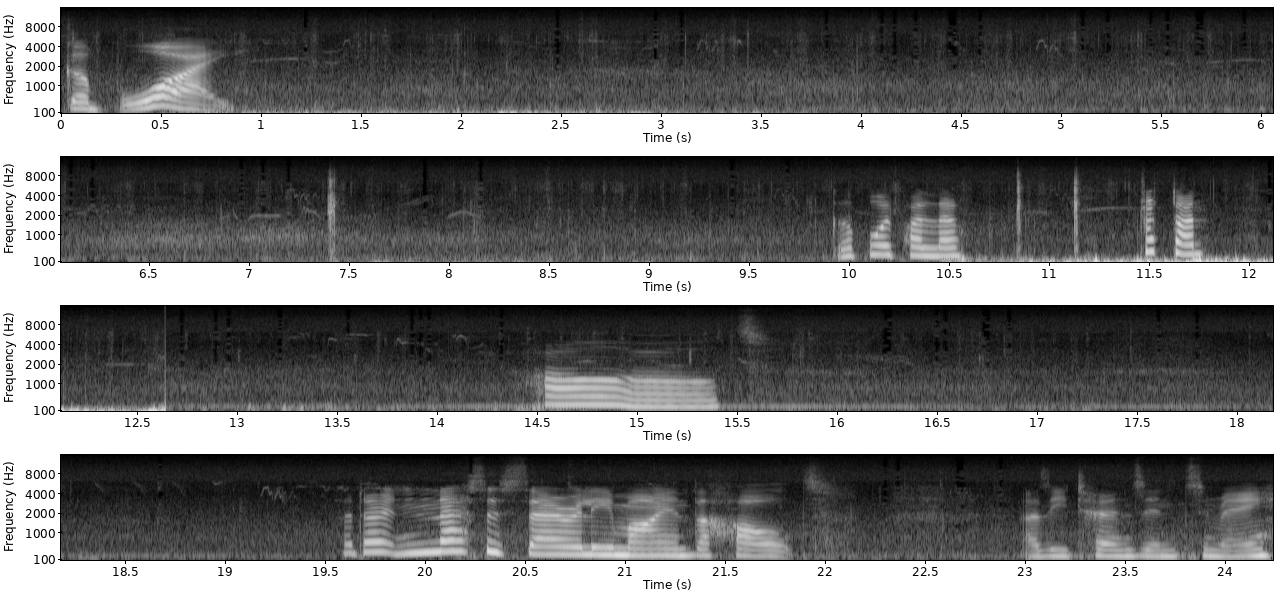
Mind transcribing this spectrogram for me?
Good boy. Good boy, Paulo. Trot down. Don't necessarily mind the halt as he turns into me.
